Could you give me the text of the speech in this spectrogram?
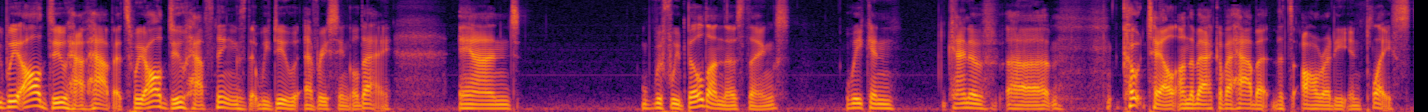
we all do have habits. We all do have things that we do every single day. And if we build on those things, we can kind of uh, coattail on the back of a habit that's already in place.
